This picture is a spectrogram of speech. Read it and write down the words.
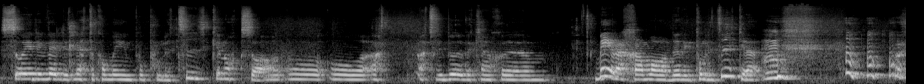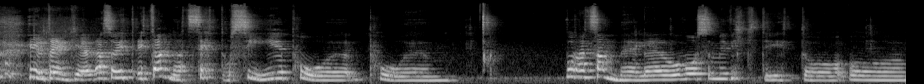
så är det väldigt lätt att komma in på politiken också. Och, och att, att vi behöver kanske mera shamaner i politiken. Helt enkelt. Alltså ett, ett annat sätt att se på, på um, vårt samhälle och vad som är viktigt och, och,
